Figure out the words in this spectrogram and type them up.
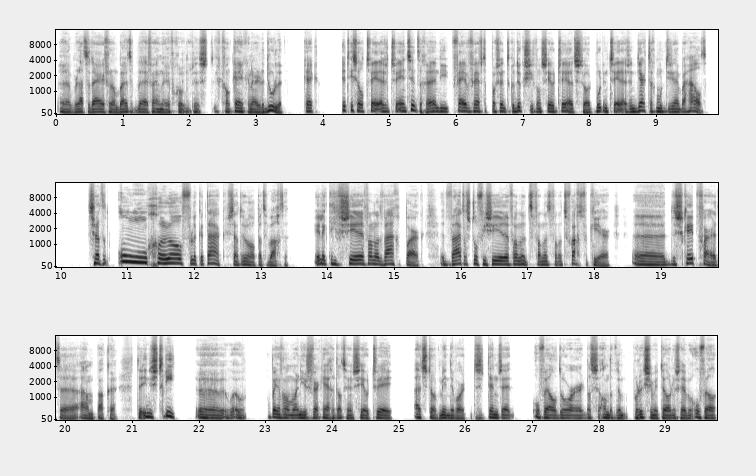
Uh, maar laten daar even dan buiten blijven en even dus gewoon kijken naar de doelen. Kijk, het is al 2022 hè, en die 55% reductie van CO2-uitstoot moet in 2030 moet die zijn behaald. Er staat een ongelofelijke taak, staat Europa te wachten. Elektrificeren van het wagenpark, het waterstoffiseren van het, van het, van het vrachtverkeer, uh, de scheepvaart uh, aanpakken, de industrie uh, op een of andere manier zover krijgen dat hun CO2-uitstoot minder wordt. Dus tenzij, ofwel door dat ze andere productiemethodes hebben, ofwel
